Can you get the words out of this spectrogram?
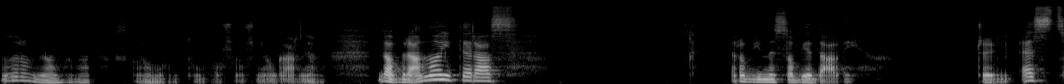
No zrobiłam chyba tak, skoro mam tu, boże, już nie ogarniam. Dobra, no i teraz robimy sobie dalej. Czyli SC,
